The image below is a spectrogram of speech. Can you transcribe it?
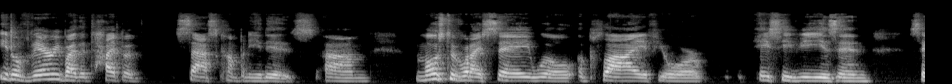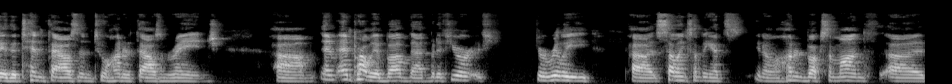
It'll vary by the type of SaaS company it is. Um, most of what I say will apply if your ACV is in, say, the 10,000 to 100,000 range, um, and, and, probably above that. But if you're if you're really uh, selling something that's you know 100 bucks a month, uh,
